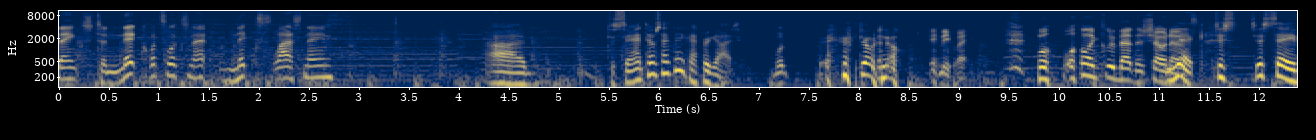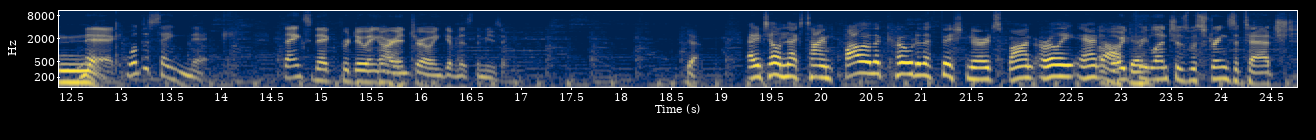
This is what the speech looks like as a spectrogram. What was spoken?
thanks to Nick. What's Nick's last name? Uh, DeSantos, I think? I forgot. What? I don't know. Anyway, we'll, we'll include that in the show notes. Nick. Just, just say Nick. Nick. We'll just say Nick. Thanks, Nick, for doing our intro and giving us the music. Yeah. And until next time, follow the code of the Fish Nerds, spawn early and Avoid often. free lunches with strings attached.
